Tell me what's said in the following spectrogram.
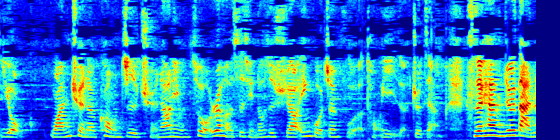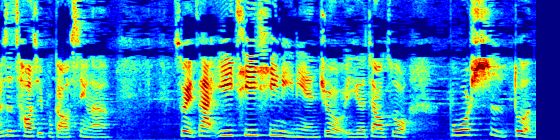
有完全的控制权，然后你们做任何事情都是需要英国政府的同意的，就这样。所以他们就当然就是超级不高兴啦。所以在一七七零年就有一个叫做波士顿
